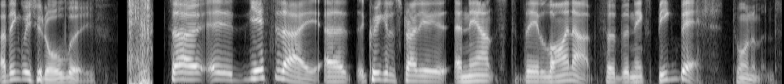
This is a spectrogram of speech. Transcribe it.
I think we should all leave. So uh, yesterday, uh, Cricket Australia announced their lineup for the next Big Bash tournament,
